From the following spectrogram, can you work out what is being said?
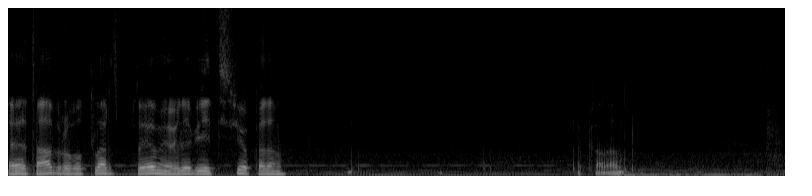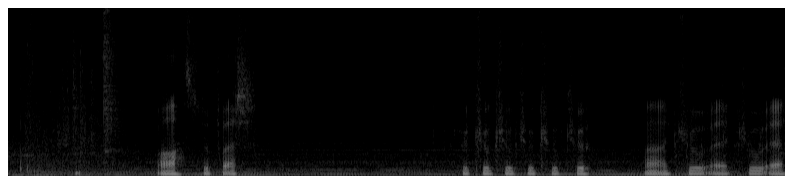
Evet abi robotlar zıplayamıyor. Öyle bir yetisi yok adam. Bakalım. Ah süper. Q Q Q Q Q Q. Ha Q E Q E.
